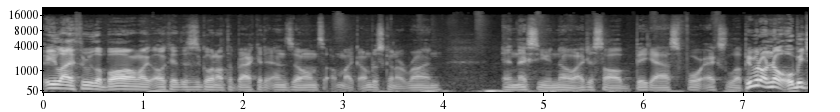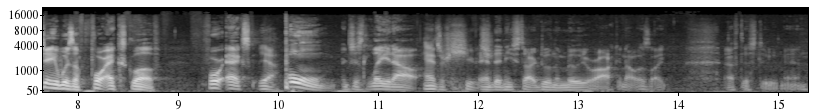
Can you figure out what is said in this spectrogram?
Eli threw the ball. I'm like, okay, this is going out the back of the end zone. So I'm like, I'm just gonna run. And next thing you know, I just saw a big ass 4X glove. People don't know OBJ was a 4X glove. 4X, Yeah. boom, and just laid out. Hands are huge. And then he started doing the Millie Rock, and I was like, F this dude, man.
